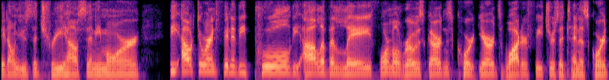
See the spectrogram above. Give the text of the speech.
they don't use the treehouse anymore. The outdoor infinity pool, the olive alley, formal rose gardens, courtyards, water features, a tennis court,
